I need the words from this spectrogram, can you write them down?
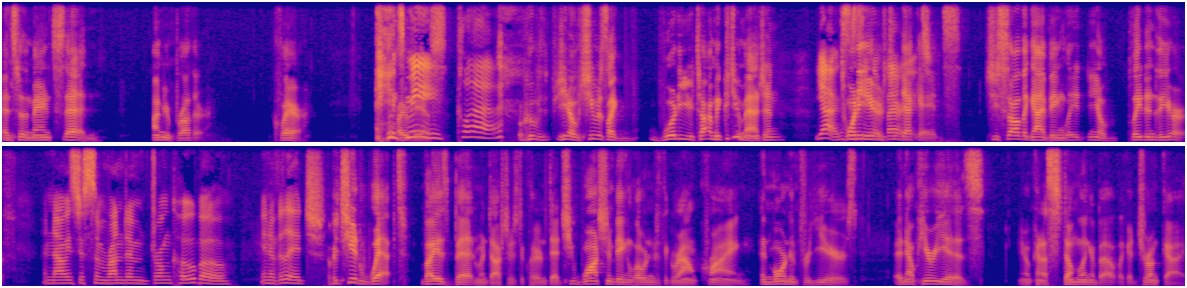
And so the man said, "I'm your brother, Claire." It's me. Claire. Who, you know, she was like, "What are you talking?" I mean, could you imagine? Yeah. 'cause Twenty years, two decades. She saw the guy being laid, you know, laid into the earth. And now he's just some random drunk hobo in a village. I mean, she had wept by his bed when doctors declared him dead. She watched him being lowered into the ground, crying, and mourned him for years. And now here he is, you know, kind of stumbling about like a drunk guy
